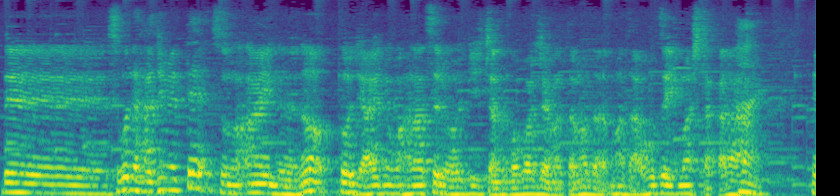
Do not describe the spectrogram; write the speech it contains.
い、でそこで初めてそのアイヌの当時アイヌ語を話せるおじいちゃんとかおばあちゃん方まだまだ大勢いましたから、はい、え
